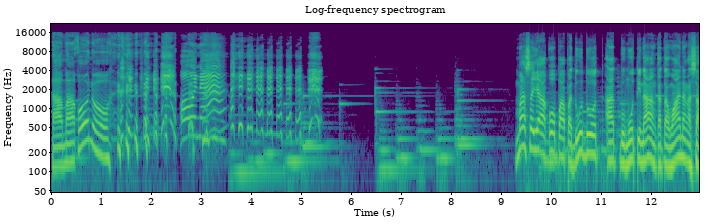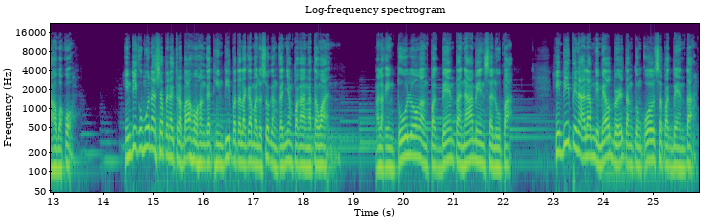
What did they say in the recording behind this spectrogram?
Tama ako, no? Oo na! Masaya ako papadudot at bumuti na ang katawan ng asawa ko. Hindi ko muna siya pinagtrabaho hanggat hindi pa talaga malusog ang kanyang pangangatawan. Malaking tulong ang pagbenta namin sa lupa. Hindi pinaalam ni Melbert ang tungkol sa pagbenta.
